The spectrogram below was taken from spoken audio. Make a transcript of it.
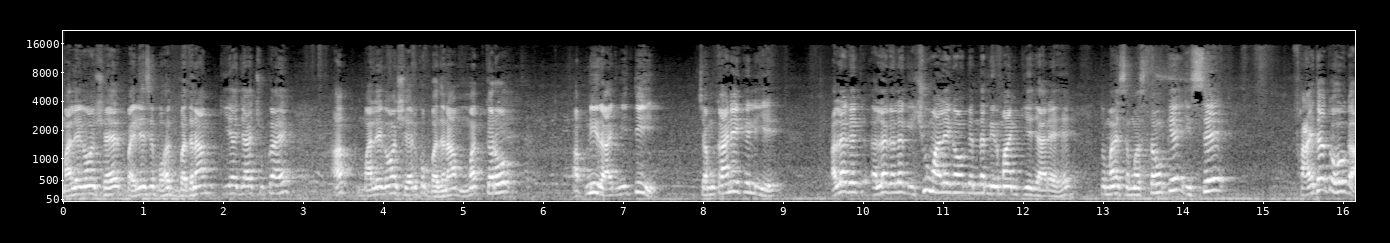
मालेगांव शहर पहले से बहुत बदनाम किया जा चुका है। अब मालेगांव शहर को बदनाम मत करो। अपनी राजनीति चमकाने के लिए अलग अलग अलग इशू मालेगांव के अंदर निर्माण किए जा रहे हैं। तो मैं समझता हूँ कि इससे फ़ायदा तो होगा,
